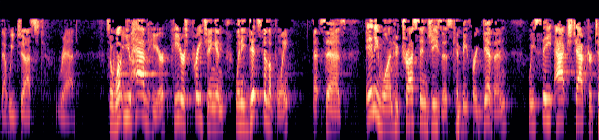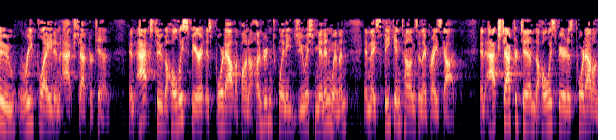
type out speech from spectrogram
that we just read. So what you have here, Peter's preaching, and when he gets to the point that says, anyone who trusts in Jesus can be forgiven, we see Acts chapter 2 replayed in Acts chapter 10. In Acts 2, the Holy Spirit is poured out upon 120 Jewish men and women, and they speak in tongues and they praise God. In Acts chapter 10, the Holy Spirit is poured out on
